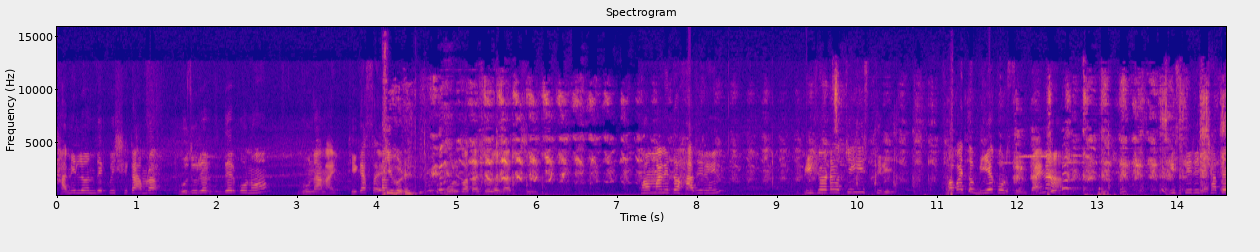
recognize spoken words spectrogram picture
সানি লোন দেখবি সেটা আমরা হুজুরেরদের কোনো গুণা নাই ঠিক আছে? মূল কথায় চলে যাচ্ছি। সম্মানিত হাজিরিন বিষয়টা হচ্ছে স্ত্রী। সবাই তো বিয়ে করছেন তাই না? স্ত্রীর সাথে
